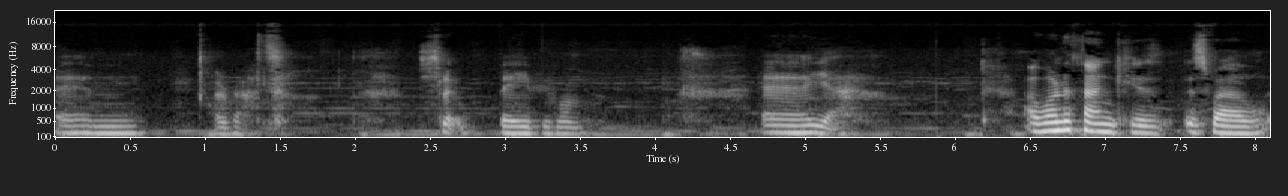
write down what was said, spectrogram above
Um, a rat, just a little baby one. Uh, yeah. I want to thank you as well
